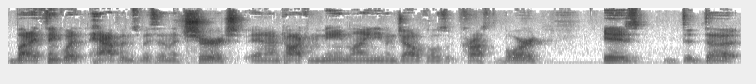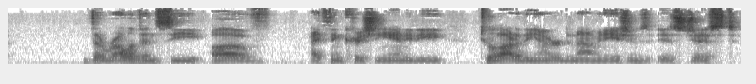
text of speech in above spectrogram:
But I think what happens within the church, and I'm talking mainline evangelicals across the board, is the, the, the relevancy of, I think, Christianity to a lot of the younger denominations is just,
